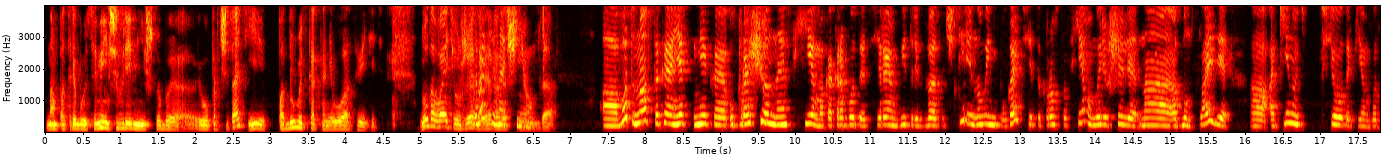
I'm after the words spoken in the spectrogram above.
нам потребуется меньше времени, чтобы его прочитать и подумать, как на него ответить. Ну, давайте уже, давайте наверное, начнем. начнем. Да. А, вот у нас такая нек- некая упрощенная схема, как работает CRM Bittrex24, но вы не пугайтесь, это просто схема. Мы решили на одном слайде а, окинуть все таким вот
